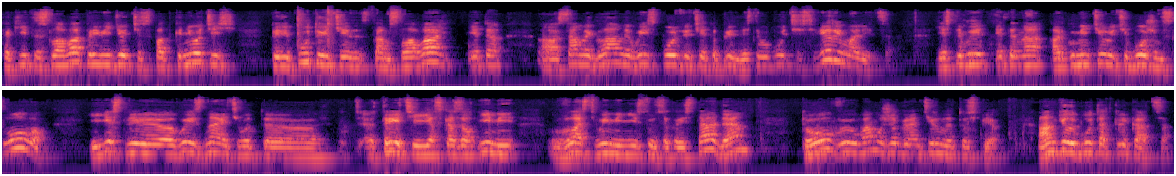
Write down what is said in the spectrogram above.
какие-то слова приведете, споткнетесь, перепутаете там слова, это а, самое главное, вы используете это. Если вы будете с верой молиться, если вы это на, аргументируете Божьим Словом, и если вы знаете, вот э, третье, я сказал, имя, власть в имени Иисуса Христа, да, то вы, вам уже гарантирован этот успех. Ангелы будут откликаться.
